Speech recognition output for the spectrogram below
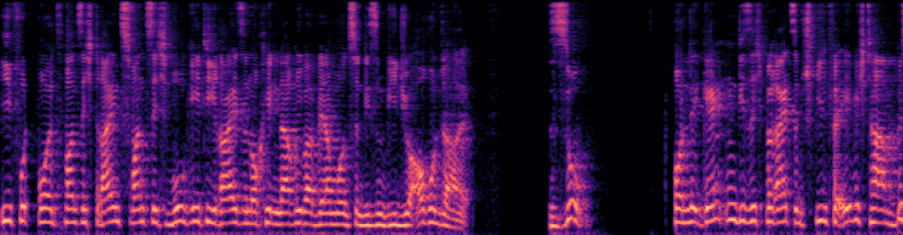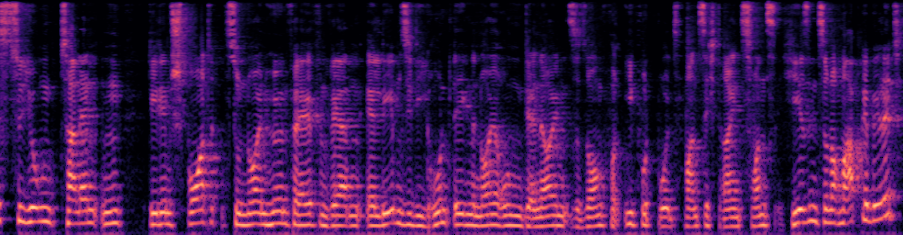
eFootball 2023, wo geht die Reise noch hin, darüber werden wir uns in diesem Video auch unterhalten. So, von Legenden, die sich bereits im Spiel verewigt haben, bis zu jungen Talenten, die dem Sport zu neuen Höhen verhelfen werden, erleben sie die grundlegenden Neuerungen der neuen Saison von eFootball 2023. Hier sind sie nochmal abgebildet.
